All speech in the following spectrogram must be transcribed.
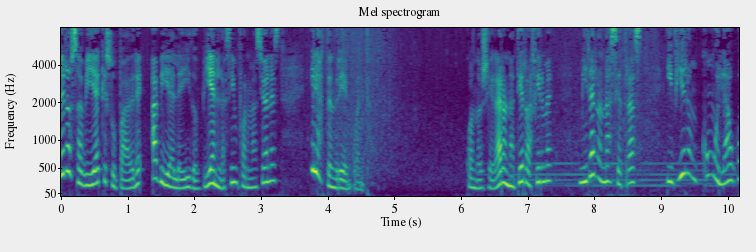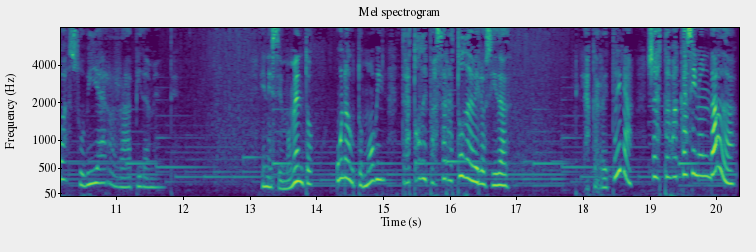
pero sabía que su padre había leído bien las informaciones y las tendría en cuenta. Cuando llegaron a tierra firme, miraron hacia atrás y vieron cómo el agua subía rápidamente. En ese momento, un automóvil trató de pasar a toda velocidad. La carretera ya estaba casi inundada.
